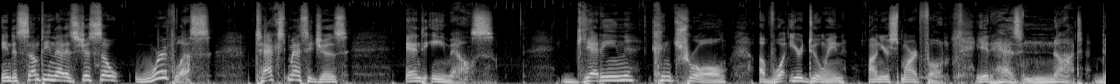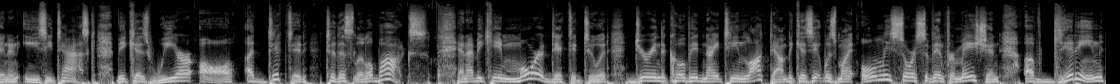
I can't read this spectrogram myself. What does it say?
into something that is just so worthless text messages and emails. Getting control of what you're doing on your smartphone. It has not been an easy task because we are all addicted to this little box. And I became more addicted to it during the COVID 19 lockdown because it was my only source of information of getting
